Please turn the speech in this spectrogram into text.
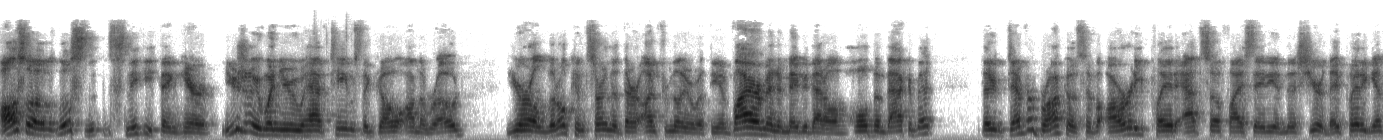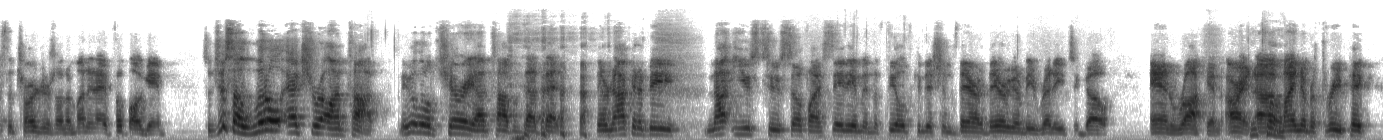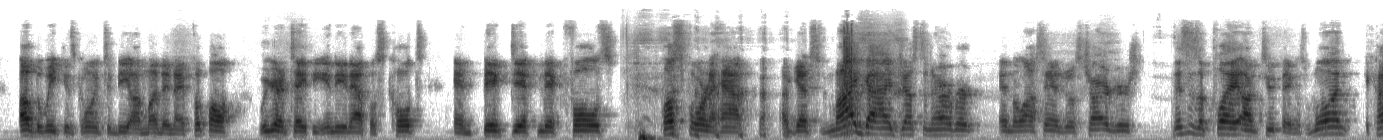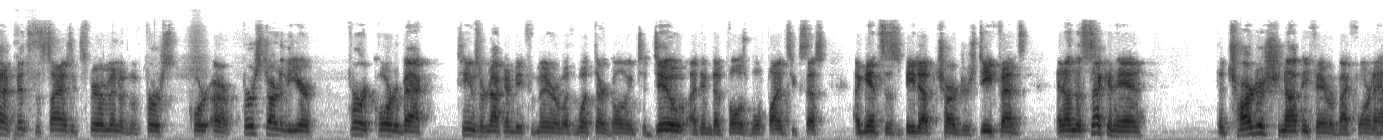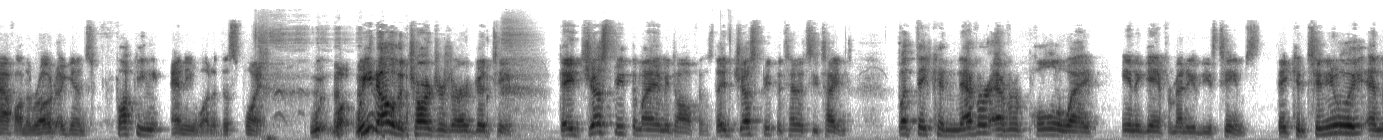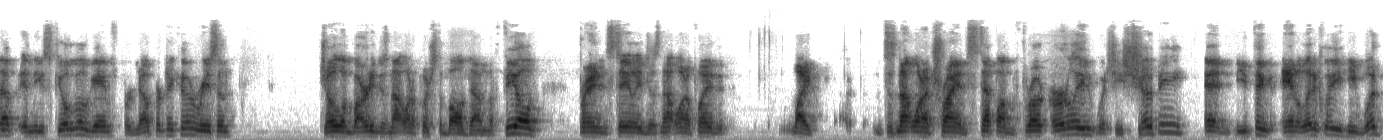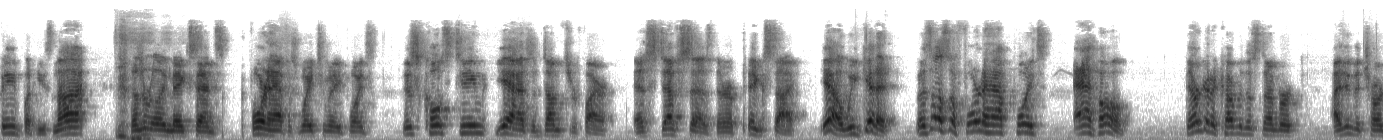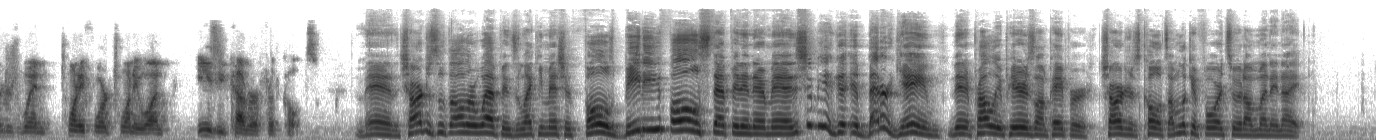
Also, a little sneaky thing here. Usually, when you have teams that go on the road, you're a little concerned that they're unfamiliar with the environment and maybe that'll hold them back a bit. The Denver Broncos have already played at SoFi Stadium this year. They played against the Chargers on a Monday Night Football game. So just a little extra on top, maybe a little cherry on top of that bet. they're not going to be not used to SoFi Stadium and the field conditions there. They are going to be ready to go and rocking. All right, uh, my number three pick of the week is going to be on Monday Night Football. We're going to take the Indianapolis Colts and Big Dick Nick Foles plus four and a half against my guy Justin Herbert and the Los Angeles Chargers. This is a play on two things. One, it kind of fits the science experiment of the first quarter or first start of the year for a quarterback. Teams are not going to be familiar with what they're going to do. I think that Foles will find success against this beat up Chargers defense. And on the second hand, the Chargers should not be favored by four and a half on the road against fucking anyone at this point. we, we know the Chargers are a good team. They just beat the Miami Dolphins. They just beat the Tennessee Titans, but they can never ever pull away in a game from any of these teams. They continually end up in these field goal games for no particular reason. Joe Lombardi does not want to push the ball down the field. Brandon Staley does not want to play like does not want to try and step on the throat early, which he should be. And you'd think analytically he would be, but he's not. Doesn't really make sense. Four and a half is way too many points. This Colts team, yeah, it's a dumpster fire. As Steph says, they're a pigsty. Yeah, we get it. But it's also four and a half points at home. They're going to cover this number. I think the Chargers win 24 21. Easy cover for the Colts. Man, the Chargers with all their weapons, and like you mentioned, Foles, BD Foles stepping in there, man. This should be a good, a better game than it probably appears on paper. Chargers, Colts. I'm looking forward to it on Monday night.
